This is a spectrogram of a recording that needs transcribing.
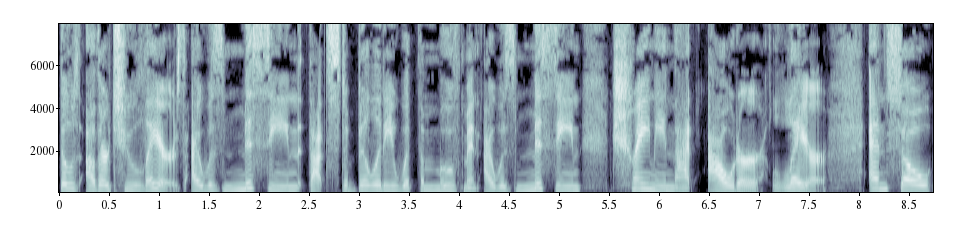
those other two layers. I was missing that stability with the movement. I was missing training that outer layer. And so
